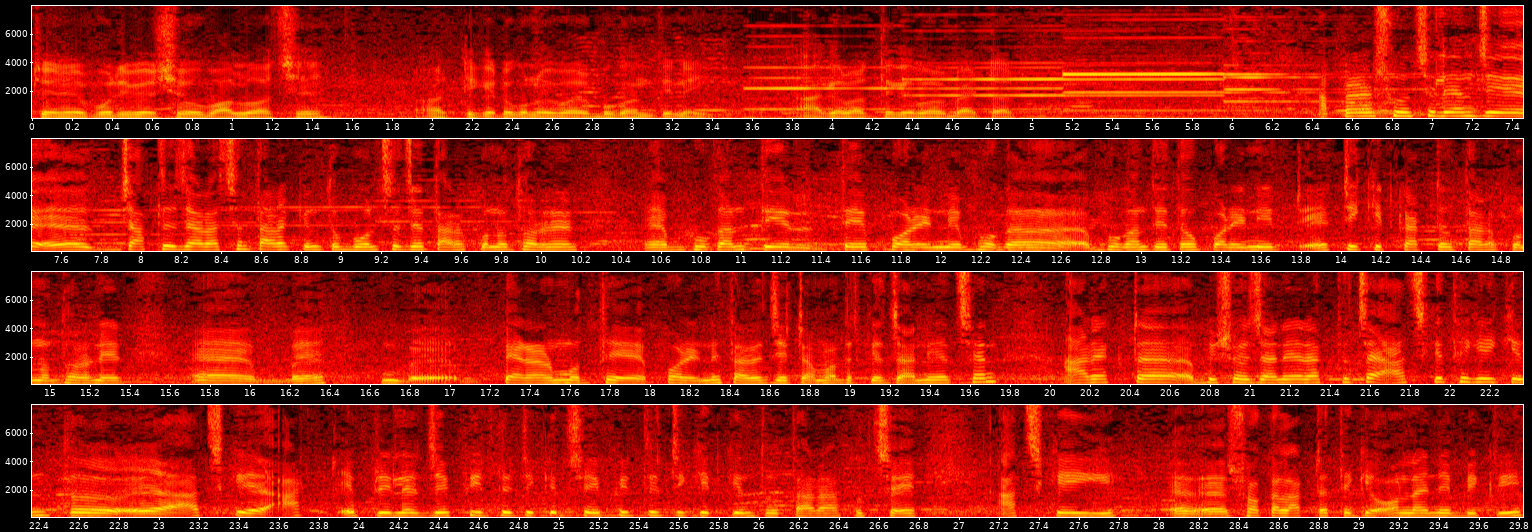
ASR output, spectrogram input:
ট্রেনের পরিবেশও ভালো আছে আর টিকিটে কোনো এবার ভোগান্তি নেই। আগেরবার থেকে এবার বেটার আপনারা শুনছিলেন যে যাত্রী যারা আছেন তারা কিন্তু বলছে যে তারা কোনো ধরনের ভোগান্তিতে পড়েনি ভোগা- ভোগান্তিতেও পড়েনি টিকিট কাটতেও তারা কোনো ধরনের প্যারার মধ্যে পড়েনি তারা যেটা আমাদেরকে জানিয়েছেন। আর একটা বিষয় জানিয়ে রাখতে চাই, আজকে থেকে কিন্তু আজকে আট এপ্রিলের যে ফিরতি টিকিট, সেই ফিরতি টিকিট কিন্তু তারা হচ্ছে আজকেই সকাল আটটা থেকে অনলাইনে বিক্রি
